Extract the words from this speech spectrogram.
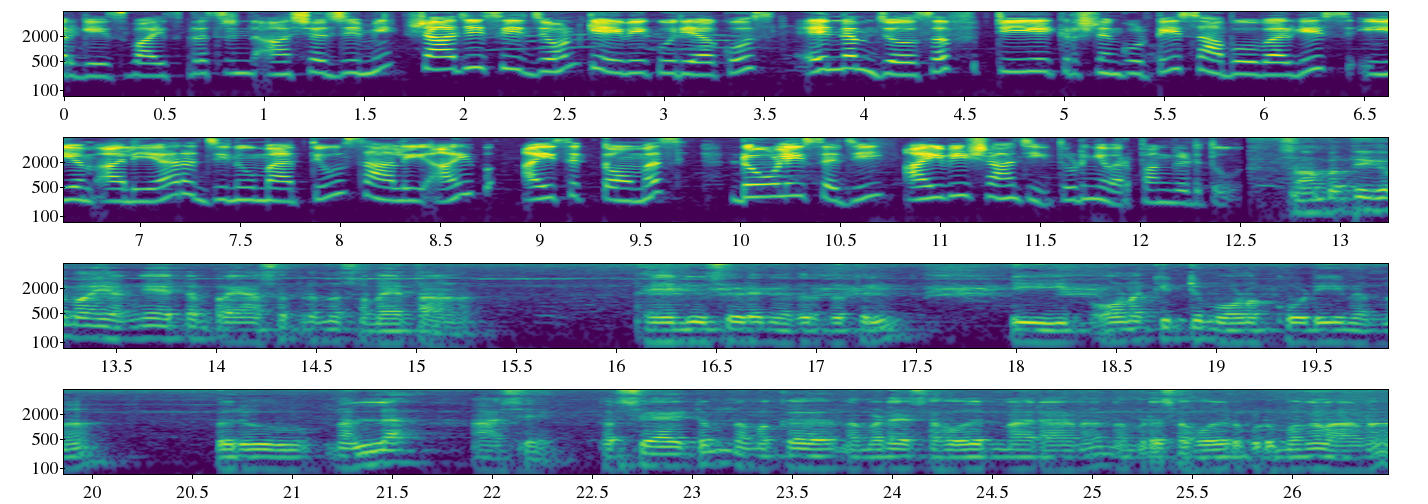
Varghese vice president Asha Jimi Shaji C John K V Kuriakose N M Joseph T A Krishnankutty Sabu Varghese E M Aliyar Jinu Mathew Sali Aib Isaac Thomas Dolly Saji I V Shaji തുടങ്ങിയവർ പങ്കെടുത്തു. സാമ്പത്തികമായി അങ്ങേയറ്റം പ്രയാസപ്പെടുന്ന സമയത്താണ് ഐ എൻ ഡി സിയുടെ നേതൃത്വത്തിൽ ഈ ഓണക്കിറ്റും ഓണക്കോടിയും എന്ന ഒരു നല്ല ആശയം. തീർച്ചയായിട്ടും നമുക്ക് നമ്മുടെ സഹോദരന്മാരാണ് നമ്മുടെ സഹോദര കുടുംബങ്ങളാണ്.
